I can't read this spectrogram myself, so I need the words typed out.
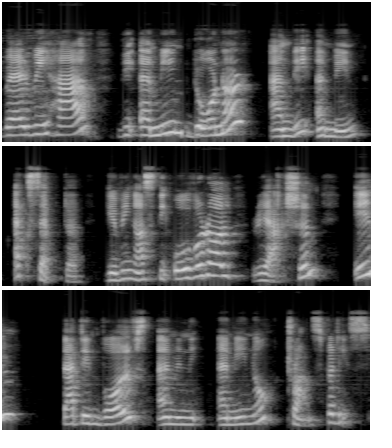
where we have the amine donor and the amine acceptor, giving us the overall reaction in that involves amino transferase.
